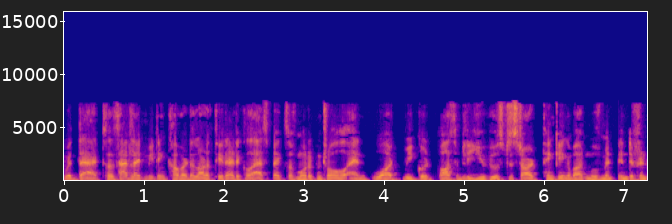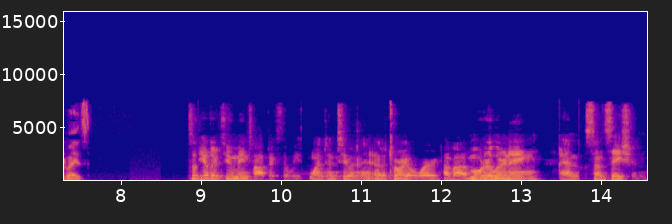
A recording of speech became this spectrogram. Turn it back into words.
with that. So the satellite meeting covered a lot of theoretical aspects of motor control and what we could possibly use to start thinking about movement in different ways. So the other two main topics that we went into in the editorial were about motor learning and sensation.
